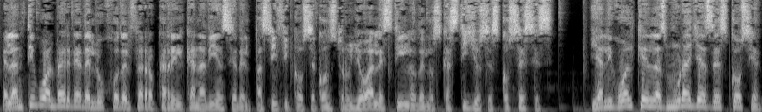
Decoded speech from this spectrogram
El antiguo albergue de lujo del ferrocarril canadiense del Pacífico se construyó al estilo de los castillos escoceses, y al igual que en las murallas de Escocia,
